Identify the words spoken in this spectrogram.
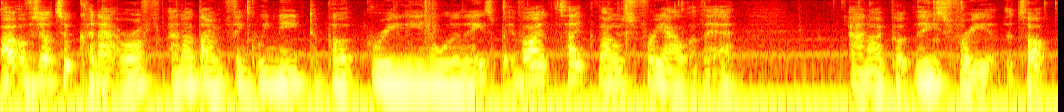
obviously I took Kanata off and I don't think we need to put Greeley in all of these but if I take those three out of there and I put these three at the top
